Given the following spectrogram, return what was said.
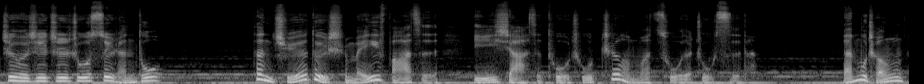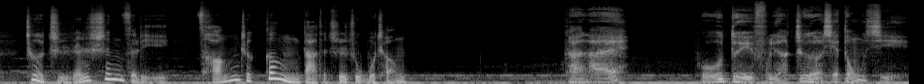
这些蜘蛛虽然多。但绝对是没法子一下子吐出这么粗的蛛丝的，难不成这纸人身子里藏着更大的蜘蛛不成？看来，不对付了这些东西，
